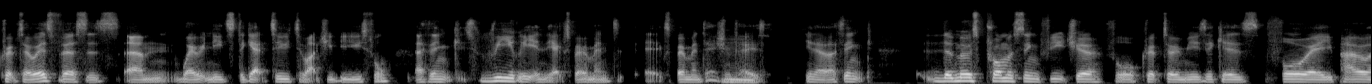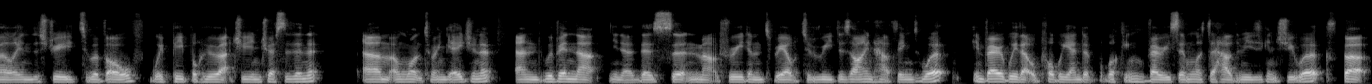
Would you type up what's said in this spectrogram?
crypto is versus um, where it needs to get to to actually be useful. I think it's really in the experiment experimentation mm. phase. You know, I think the most promising future for crypto music is for a parallel industry to evolve with people who are actually interested in it um, and want to engage in it. And within that, you know, there's a certain amount of freedom to be able to redesign how things work. Invariably, that will probably end up looking very similar to how the music industry works. But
